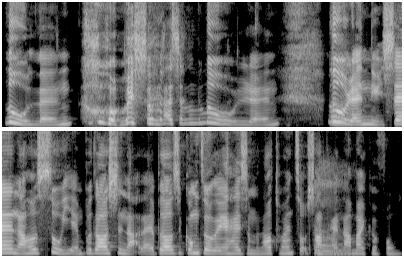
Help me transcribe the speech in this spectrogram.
路人，我会说她是路人，路人女生，然后素颜，不知道是哪来，不知道是工作人员还是什么，然后突然走上台拿麦克风，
